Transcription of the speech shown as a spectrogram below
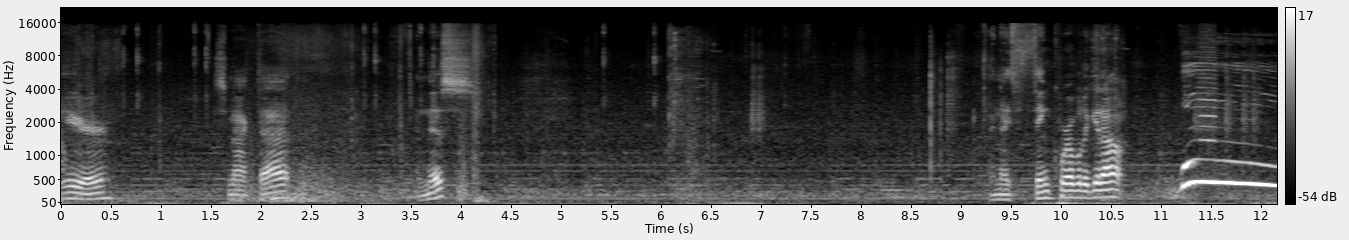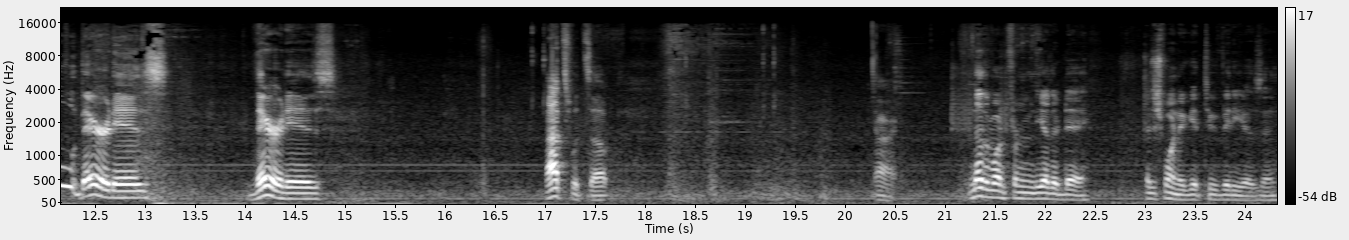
Here. Smack that. And this. And I think we're able to get out. Woo! There it is. There it is. That's what's up. All right. Another one from the other day. I just wanted to get two videos in.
